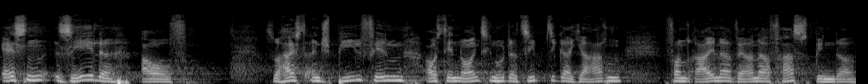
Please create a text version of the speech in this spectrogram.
essen Seele auf. So heißt ein Spielfilm aus den 1970er Jahren von Rainer Werner Fassbinder.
